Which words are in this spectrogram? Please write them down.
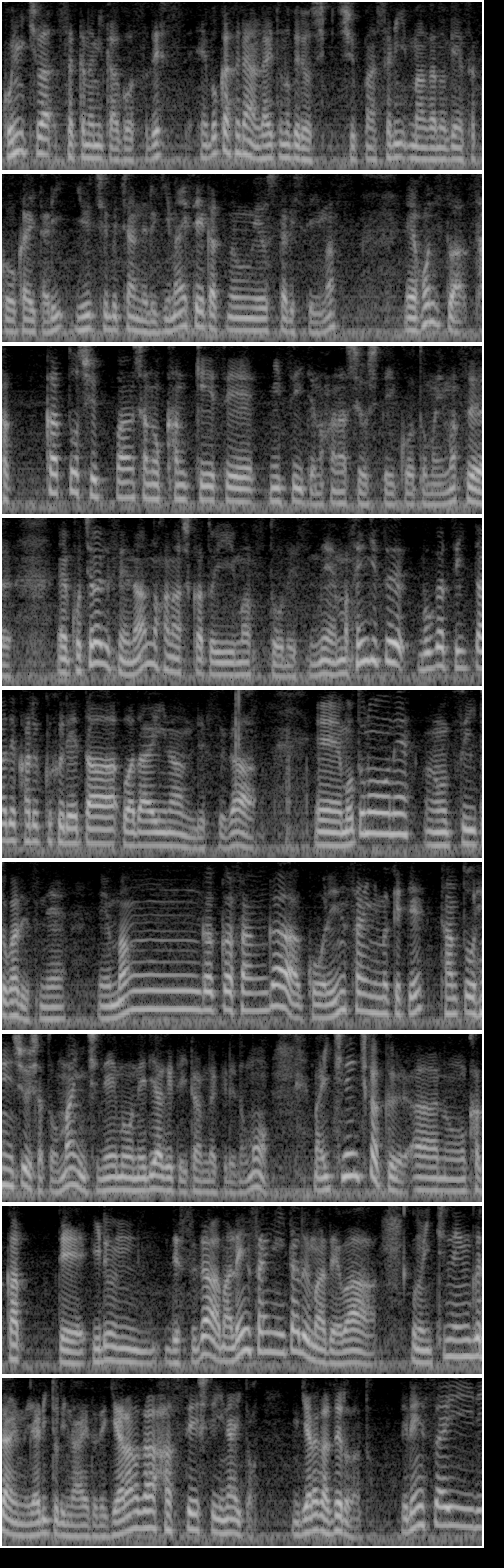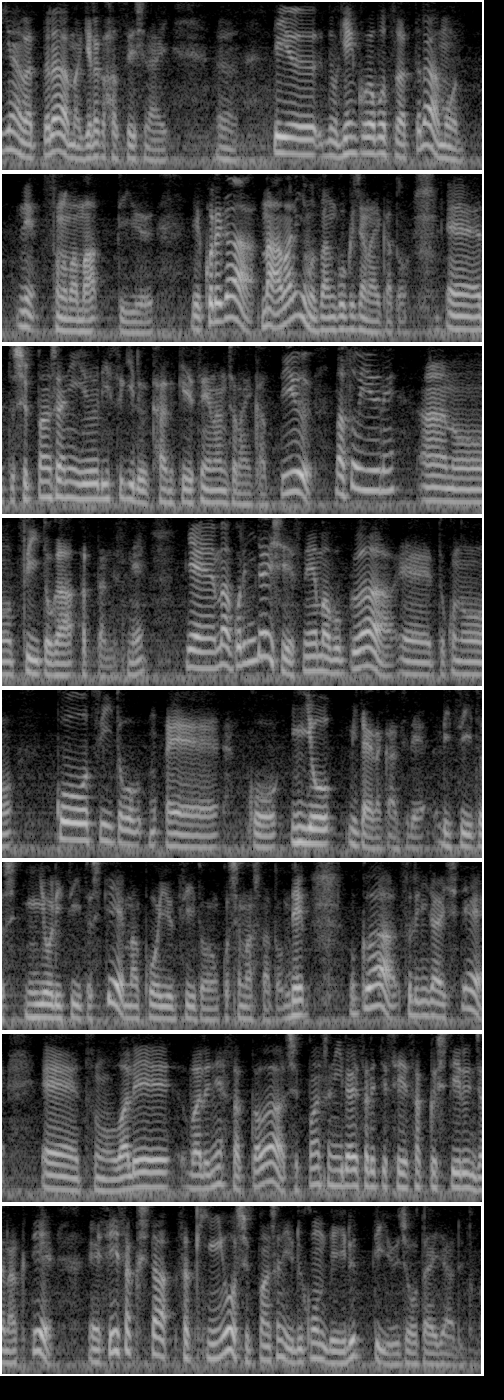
こんにちは、作家の三河ゴーストです。え僕は普段ライトノベルを出版したり、漫画の原作を書いたり、YouTube チャンネル義妹生活の運営をしたりしています。え本日は作家と出版社の関係性についての話をしていこうと思います。えこちらですね、何の話かと言いますとですね、まあ、先日僕が Twitter で軽く触れた話題なんですが、えー元のね、あのツイートがですね、え漫画家さんがこう連載に向けて担当編集者と毎日ネームを練り上げていたんだけれども、まあ、1年近くあのかかっているんですが、まあ、連載に至るまではこの1年ぐらいのやり取りの間でギャラが発生していないと。ギャラがゼロだと。で連載できなかったら、まあ、ギャラが発生しない、うん、っていうでも原稿がボツだったらもうねそのままっていうでこれが、まあ、あまりにも残酷じゃないかと,、えーっと出版社に有利すぎる関係性なんじゃないかっていう、まあ、そういうねあのツイートがあったんですね。で、まあ、これに対してですね、まあ、僕は、えーっとこのこうツイートを、えーこう引用みたいな感じでリツイートし引用リツイートして、まあ、こういうツイートを残しましたとで僕はそれに対して、えーその我々ね作家は出版社に依頼されて制作しているんじゃなくて、えー制作した作品を出版社に売り込んでいるっていう状態であると。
